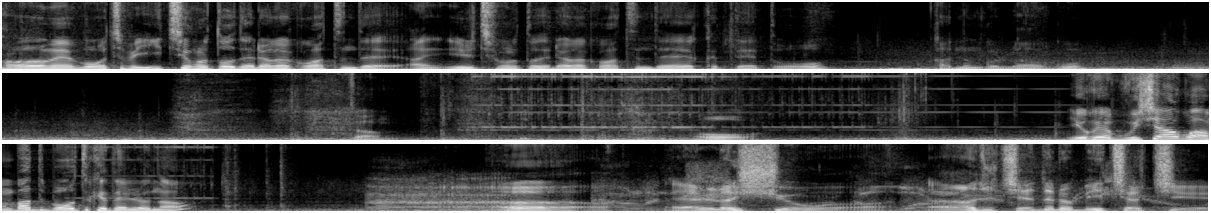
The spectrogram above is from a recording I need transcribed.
다음에 뭐 어차피 2층으로 또 내려갈 것 같은데 아니 1층으로 또 내려갈 것 같은데 그때 또 가는 걸로 하고 점 오. 이거 그냥 무시하고 안 받으면 어떻게 되려나? 어, 엘러쇼 아주 제대로 미쳤지.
